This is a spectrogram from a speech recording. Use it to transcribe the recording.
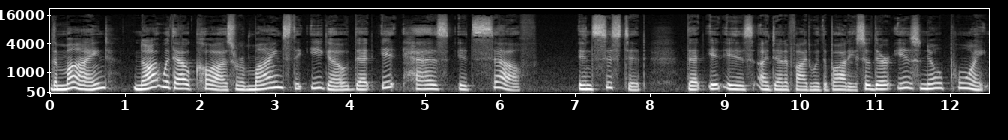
The mind, not without cause, reminds the ego that it has itself insisted that it is identified with the body. So there is no point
